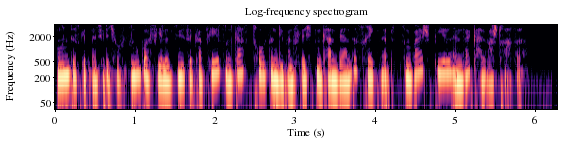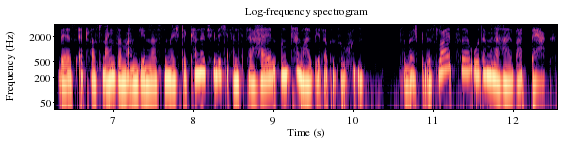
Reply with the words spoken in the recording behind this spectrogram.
Und es gibt natürlich auch super viele süße Cafés und Gastros, in die man flüchten kann, während es regnet. Zum Beispiel in der Kalverstraße. Wer es etwas langsamer angehen lassen möchte, kann natürlich eins der Heil- und Thermalbäder besuchen. Zum Beispiel das Leuze oder Mineralbad Berg.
